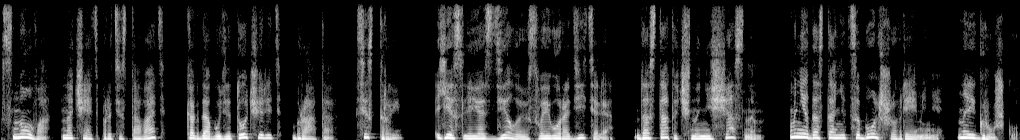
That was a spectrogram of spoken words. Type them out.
снова начать протестовать, когда будет очередь брата, сестры. Если я сделаю своего родителя достаточно несчастным, мне достанется больше времени на игрушку.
